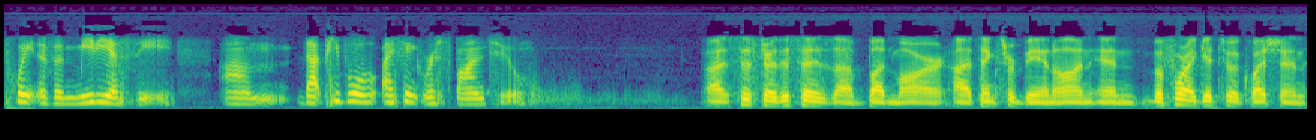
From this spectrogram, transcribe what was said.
point of immediacy um, that people, I think, respond to. Uh, sister, this is uh, Bud Marr. Uh, thanks for being on. And before I get to a question,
